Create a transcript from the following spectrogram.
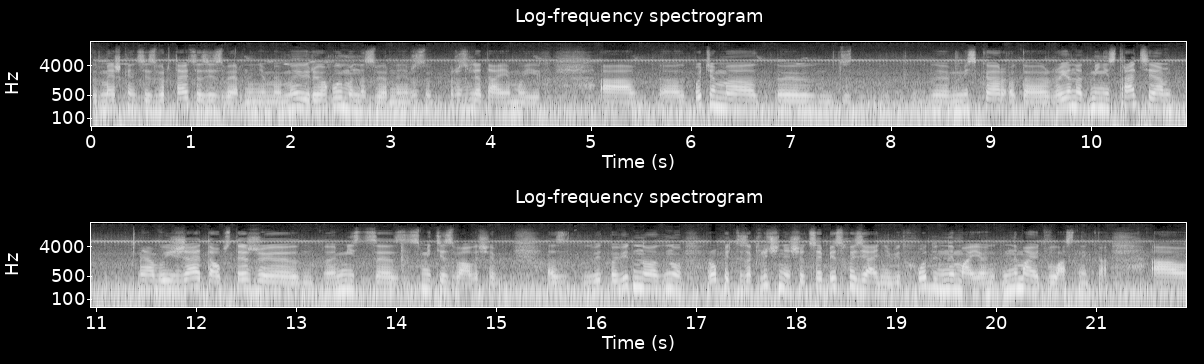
Мешканці звертаються зі зверненнями. Ми реагуємо на звернення, розглядаємо їх. А е, потім е, е, міська районна адміністрація виїжджає та обстежує місце сміттєзвалища. Відповідно, ну, робить заключення, що це безхозяйні відходи, немає, не мають власника. А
